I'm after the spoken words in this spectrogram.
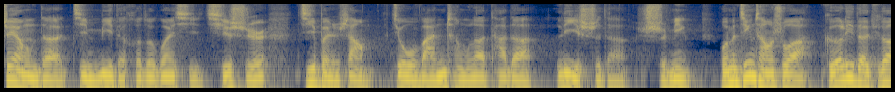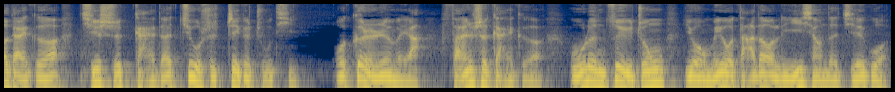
这样的紧密的合作关系，其实基本上就完成了它的历史的使命。我们经常说啊，格力的渠道改革其实改的就是这个主体。我个人认为啊，凡是改革，无论最终有没有达到理想的结果，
